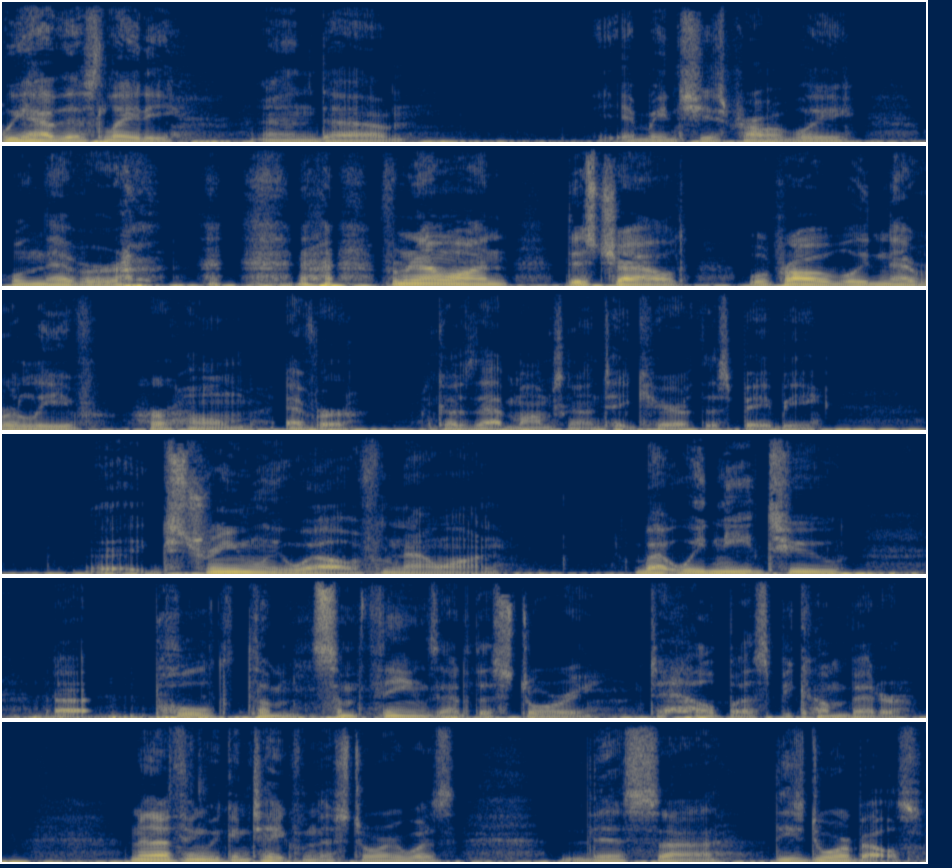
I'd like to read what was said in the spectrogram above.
we have this lady, and um, I mean, she's probably will never, from now on, this child will probably never leave her home ever because that mom's going to take care of this baby uh, extremely well from now on. But we need to uh, pull some some things out of the story to help us become better. Another thing we can take from this story was this uh, these doorbells.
